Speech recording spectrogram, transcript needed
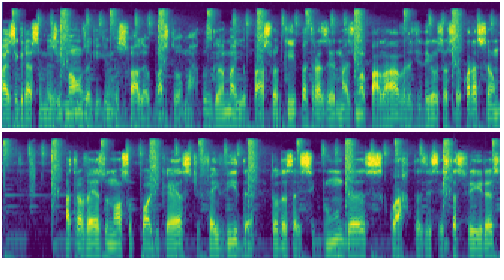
Paz e graça, meus irmãos. Aqui quem vos fala é o pastor Marcos Gama e eu passo aqui para trazer mais uma palavra de Deus ao seu coração através do nosso podcast Fé e Vida, todas as segundas, quartas e sextas-feiras,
